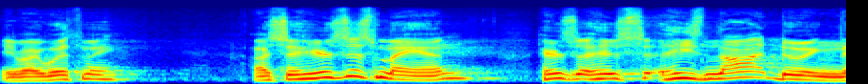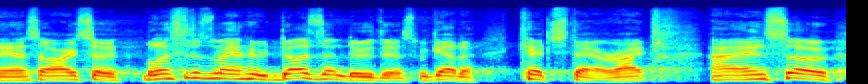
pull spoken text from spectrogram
Anybody with me? All right, so here's this man. Here's, a, here's he's not doing this. All right, so blessed is the man who doesn't do this. We got to catch that, right? Uh, and so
